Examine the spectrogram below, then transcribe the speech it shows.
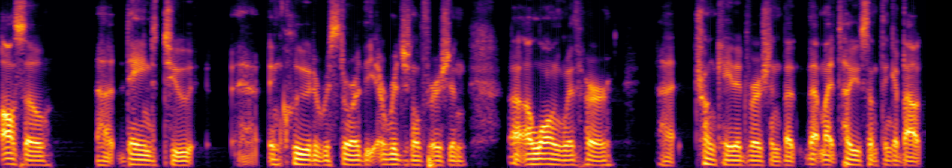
also uh, deigned to uh, include or restore the original version uh, along with her truncated version. But that might tell you something about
